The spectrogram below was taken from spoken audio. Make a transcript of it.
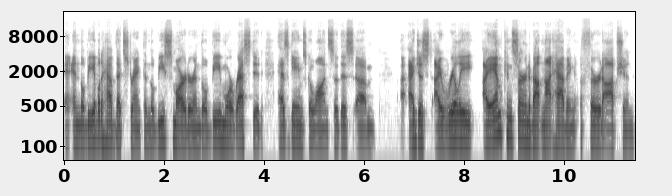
and they'll be able to have that strength and they'll be smarter and they'll be more rested as games go on so this um, i just i really I am concerned about not having a third option.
